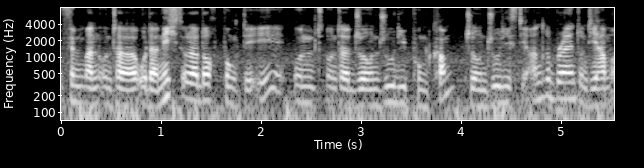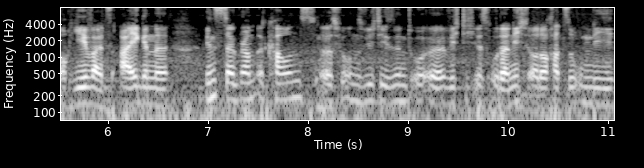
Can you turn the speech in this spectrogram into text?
findet man unter oder nicht oder doch.de und unter joanjudy.com. Joan Judy ist die andere Brand und die haben auch jeweils eigene Instagram-Accounts, was für uns wichtig sind, äh, wichtig ist oder nicht oder doch hat so um die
